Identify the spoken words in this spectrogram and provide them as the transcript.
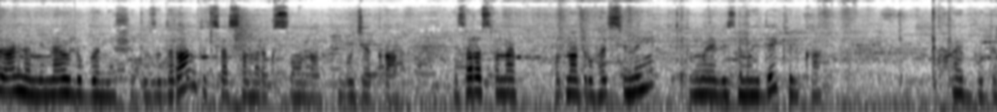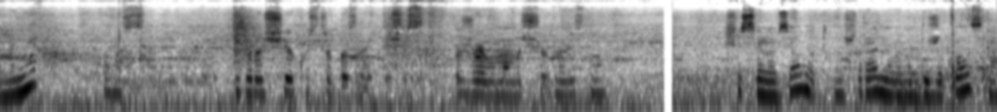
Реально мій найулюбленіший дезодорант, ця саме Рексона будь-яка. Зараз вона одна друга ціни, тому я візьму і декілька. Хай буде мені. Ось. Зараз ще якусь треба знайти. Щас рожеву, мабуть, ще одну візьму. Сину взяла, тому що реально вона дуже класна.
